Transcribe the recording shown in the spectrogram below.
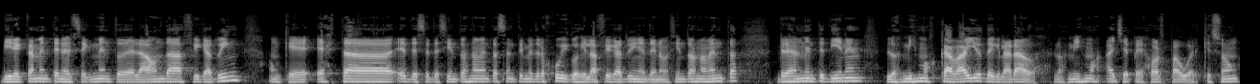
directamente en el segmento de la Honda Africa Twin, aunque esta es de 790 centímetros cúbicos y la Africa Twin es de 990, realmente tienen los mismos caballos declarados, los mismos HP horsepower, que son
